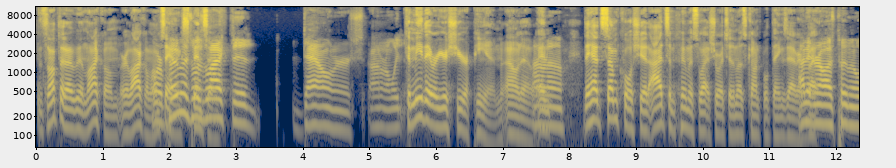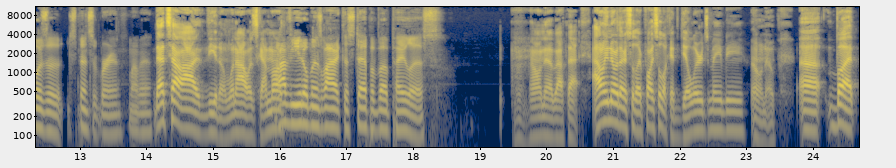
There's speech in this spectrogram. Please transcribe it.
It's not that I didn't like them or like them. I'm or saying Pumas expensive. was like the downers. I don't know. We, to me, they were your European. I don't know. I don't and know. they had some cool shit. I had some Puma sweat shorts. Are the most comfortable things ever. I didn't realize Puma was a expensive brand. My bad. That's how I viewed them when I was. I'm not, I viewed them as like a step above Payless. I don't know about that. I don't even know where they're sold. They're probably sold like a Dillard's, maybe. I don't know. Uh, but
